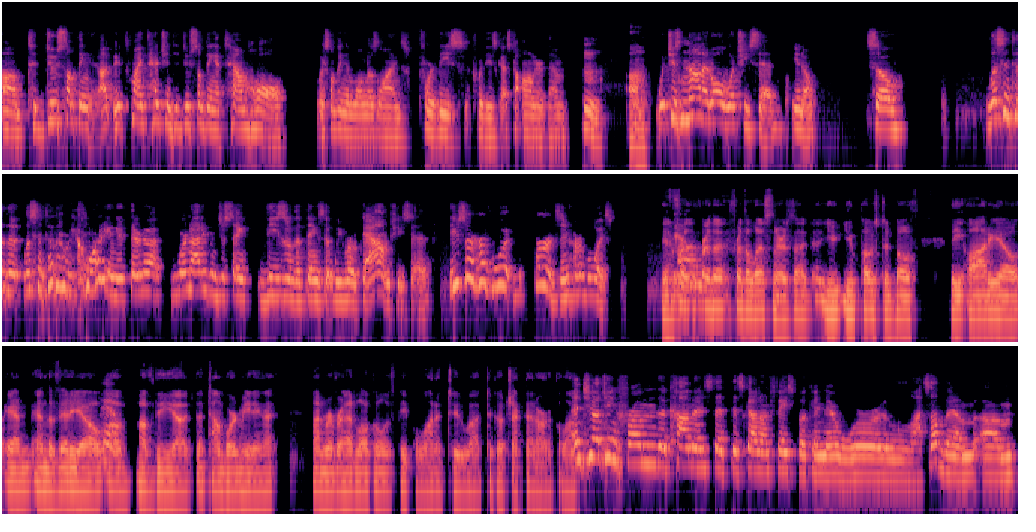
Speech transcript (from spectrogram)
um, to do something. Uh, it's my intention to do something at town hall or something along those lines for these for these guys to honor them, Hmm. um, Hmm. which is not at all what she said. You know, so listen to the listen to the recording. If they're not, we're not even just saying these are the things that we wrote down. She said these are her vo- words in her voice. Yeah, for Um, for the for the listeners, uh, you you posted both the audio and and the video Yeah. of of the uh, the town board meeting on Riverhead Local. If people wanted to uh, to go check that article out. And judging from the comments that this got on Facebook, and there were lots of them, um,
